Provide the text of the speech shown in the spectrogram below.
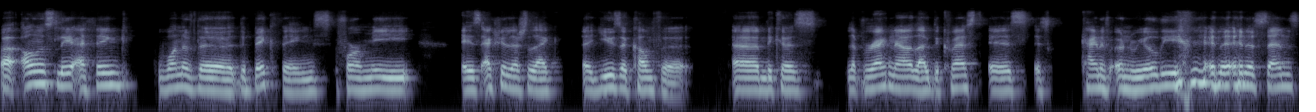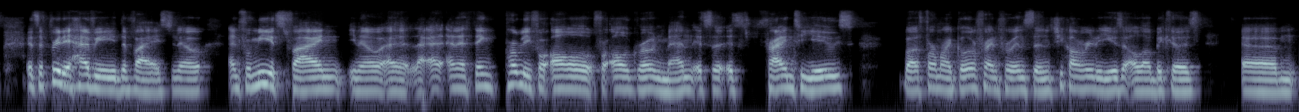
Well, honestly, I think one of the the big things for me is actually just like a user comfort um, because right now like the quest is is kind of unwieldy in a, in a sense. It's a pretty heavy device you know and for me it's fine you know uh, and i think probably for all for all grown men it's a, it's fine to use. But for my girlfriend for instance she can't really use it a lot because um,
